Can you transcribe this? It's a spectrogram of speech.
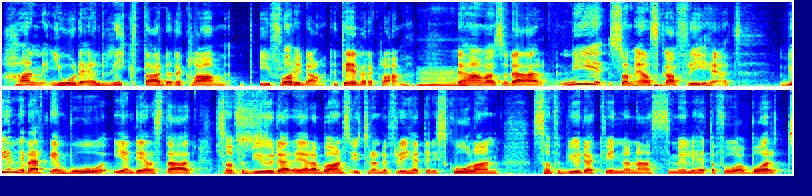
han gjorde en riktad reklam i Florida, en TV-reklam, där han var sådär, ni som älskar frihet, vill ni verkligen bo i en delstat som förbjuder era barns yttrandefriheten i skolan, som förbjuder kvinnornas möjlighet att få abort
